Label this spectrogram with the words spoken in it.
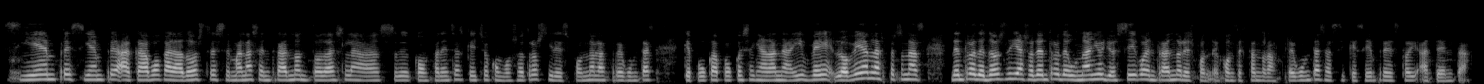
siempre, siempre acabo cada dos, tres semanas entrando en todas las eh, conferencias que he hecho con vosotros y respondo a las preguntas que poco a poco señalan ahí. Lo vean las personas dentro de dos días o dentro de un año, yo sigo entrando, contestando las preguntas, así que siempre estoy atenta.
